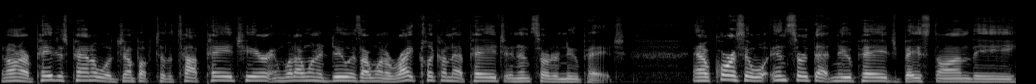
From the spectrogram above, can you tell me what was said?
and on our Pages panel, we'll jump up to the top page here. And what I want to do is I want to right click on that page and insert a new page. And of course, it will insert that new page based on the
